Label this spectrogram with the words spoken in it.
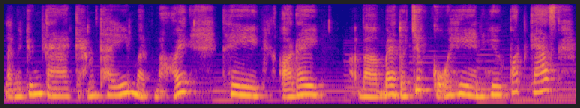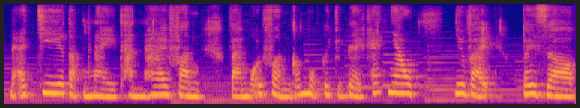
làm cho chúng ta cảm thấy mệt mỏi. Thì ở đây và ban tổ chức của He and Hill Podcast đã chia tập này thành hai phần và mỗi phần có một cái chủ đề khác nhau. Như vậy, bây giờ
